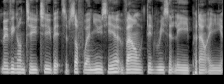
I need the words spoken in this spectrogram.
Moving on to two bits of software news here. Valve did recently put out a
